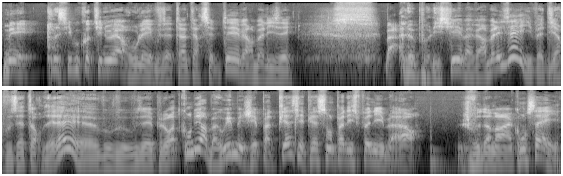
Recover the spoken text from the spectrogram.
mais si vous continuez à rouler, vous êtes intercepté et verbalisé. Bah, le policier va verbaliser, il va dire vous êtes hors délai, euh, vous, vous avez plus le droit de conduire. Bah oui, mais j'ai pas de pièces, les pièces sont pas disponibles. Alors, je vous donnerai un conseil.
